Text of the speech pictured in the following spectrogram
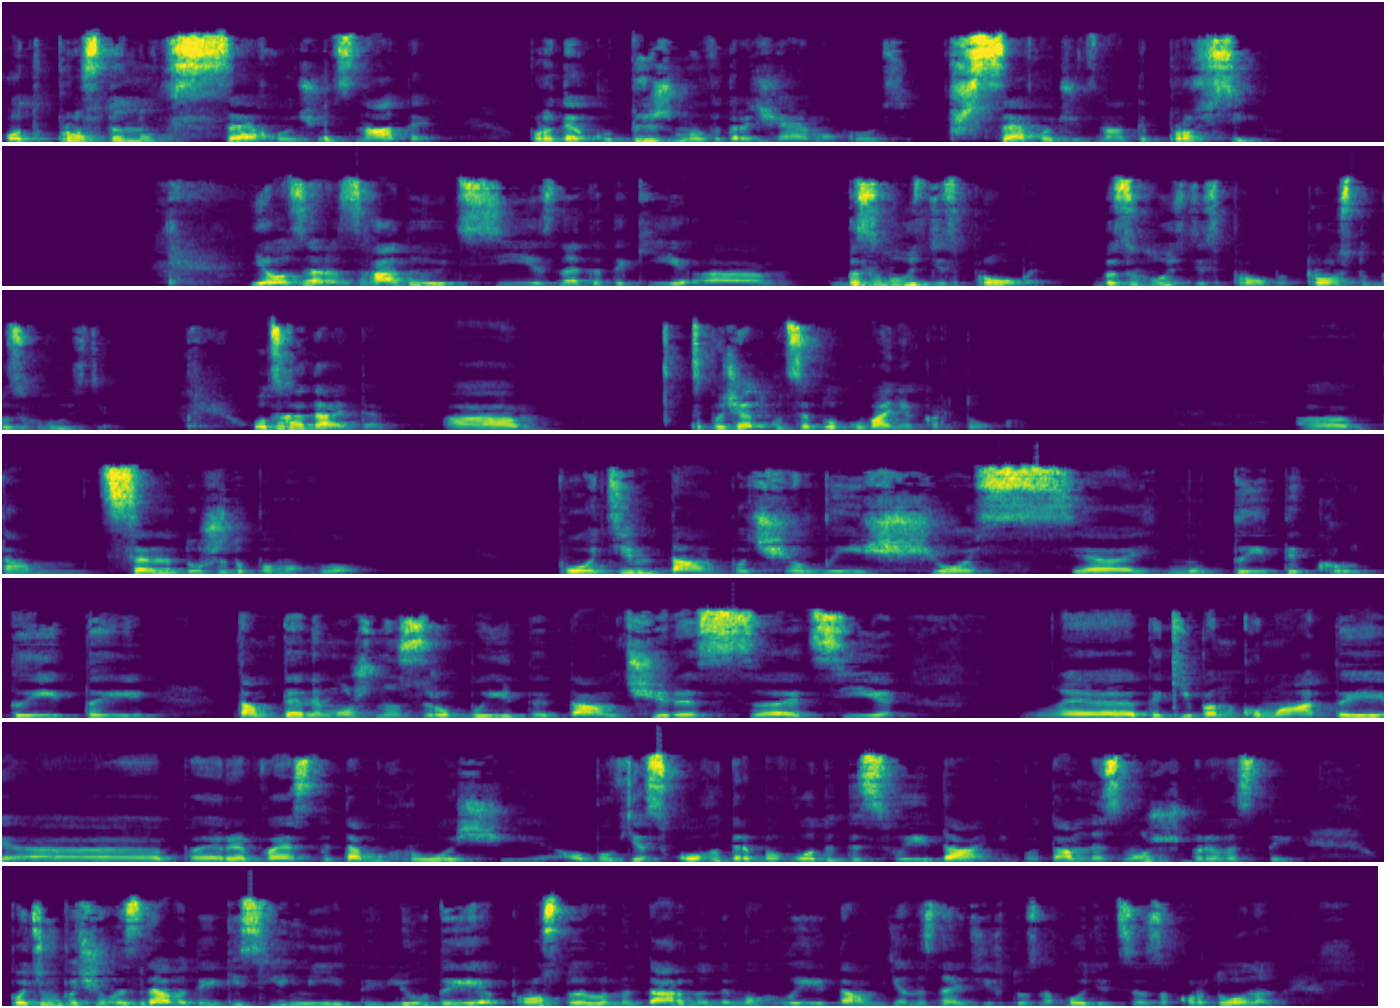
От просто ну все хочуть знати про те, куди ж ми витрачаємо гроші. Все хочуть знати про всіх. Я от зараз згадую ці, знаєте, такі е, безглузді спроби. Безглузді спроби, просто безглузді. От згадайте, е, спочатку це блокування карток. Е, там це не дуже допомогло. Потім там почали щось е, мутити, крутити, там те не можна зробити. Там через е, ці такі банкомати е, перевести там гроші. Обов'язково треба вводити свої дані, бо там не зможеш перевести. Потім почали ставити якісь ліміти. Люди просто елементарно не могли там, я не знаю, ті, хто знаходяться за кордоном,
